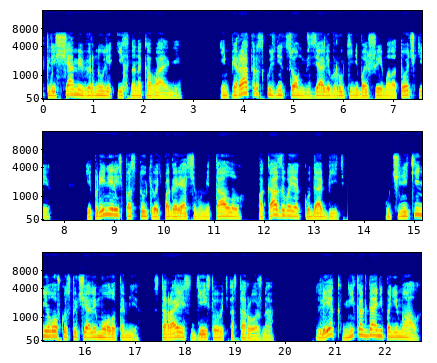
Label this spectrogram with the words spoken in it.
клещами вернули их на наковальни. Император с кузнецом взяли в руки небольшие молоточки и принялись постукивать по горячему металлу, показывая, куда бить. Ученики неловко стучали молотами, стараясь действовать осторожно. Лек никогда не понимал,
